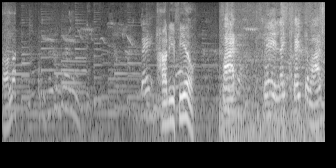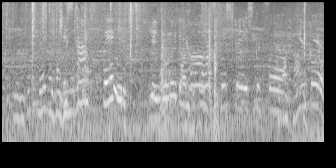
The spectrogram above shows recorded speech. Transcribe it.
đó là How do you feel? bạn cái lấy cái cho bạn It's time to fit yên vô lấy tròn because this place is good for ankle.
